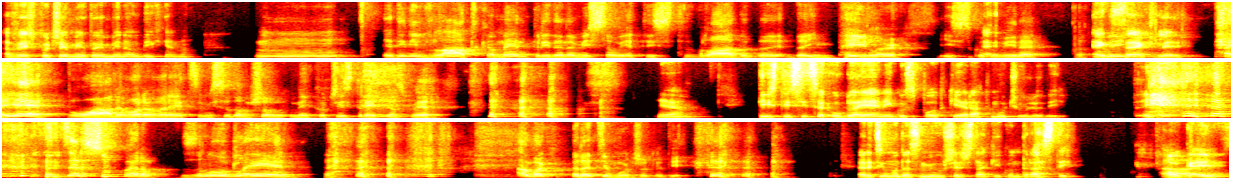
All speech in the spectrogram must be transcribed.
A veš, po čem je to ime navdihnjeno? Mm, edini vlad, ki meni pride na misel, je tisti vlad, the, the impaler iz zgodovine. Exactly. A je, wow, ne morem verjeti, mislim, da bom šel v neko čist tretjo smer. ja. Tisti sicer uglajeni gospod, ki je rad mučil ljudi. Sicer super, zelo uglajen, ampak rad je mučil ljudi. Recimo, da so mi všeč taki kontrasti. Okay. Uh,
